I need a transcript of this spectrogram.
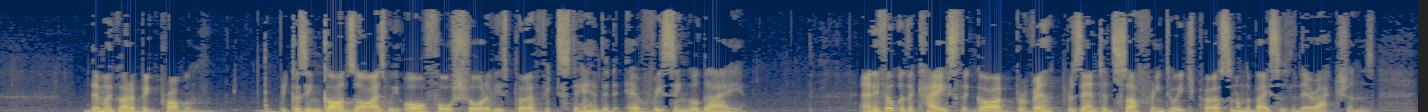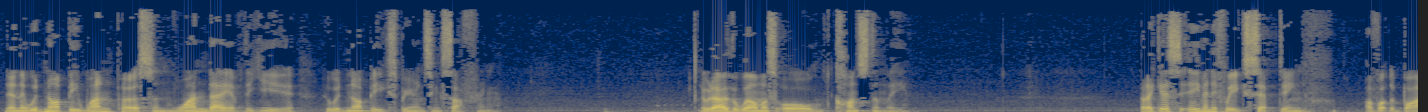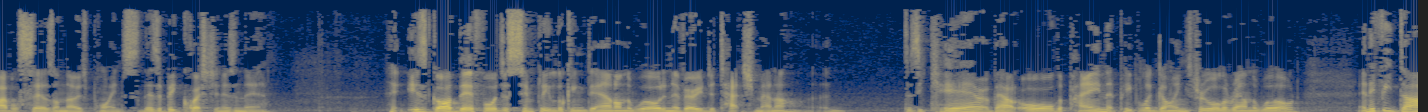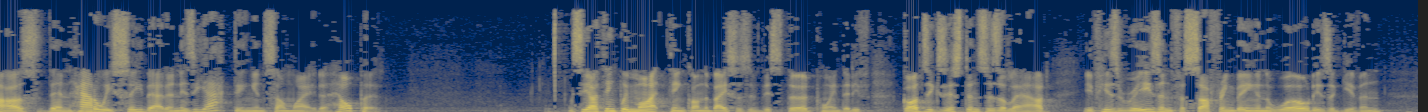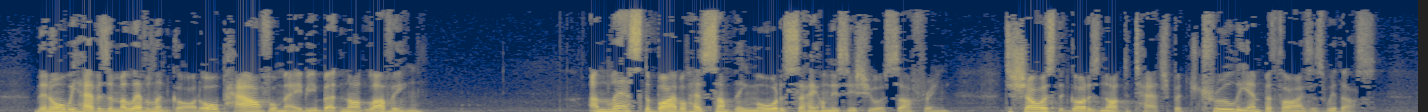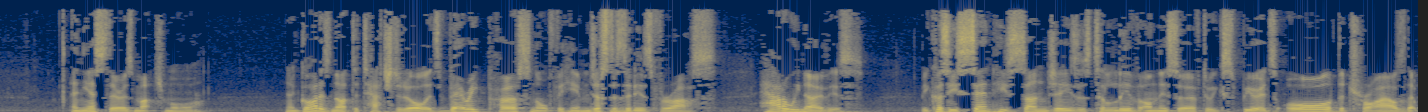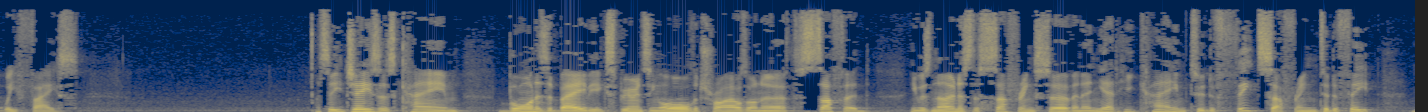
then we've got a big problem. Because in God's eyes, we all fall short of His perfect standard every single day. And if it were the case that God prevent, presented suffering to each person on the basis of their actions, then there would not be one person, one day of the year, who would not be experiencing suffering. It would overwhelm us all constantly. But I guess even if we're accepting of what the Bible says on those points, there's a big question, isn't there? Is God therefore just simply looking down on the world in a very detached manner? Does he care about all the pain that people are going through all around the world? And if he does, then how do we see that? And is he acting in some way to help it? See, I think we might think on the basis of this third point that if God's existence is allowed, if his reason for suffering being in the world is a given, then all we have is a malevolent God, all powerful maybe, but not loving. Unless the Bible has something more to say on this issue of suffering, to show us that God is not detached but truly empathizes with us. And yes, there is much more. Now, God is not detached at all. It's very personal for Him, just as it is for us. How do we know this? Because He sent His Son Jesus to live on this earth, to experience all of the trials that we face. See, Jesus came born as a baby, experiencing all the trials on earth, suffered. He was known as the suffering servant, and yet he came to defeat suffering, to defeat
